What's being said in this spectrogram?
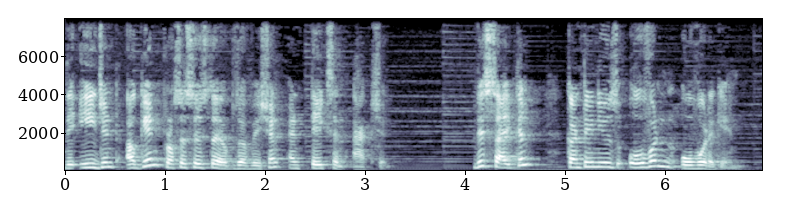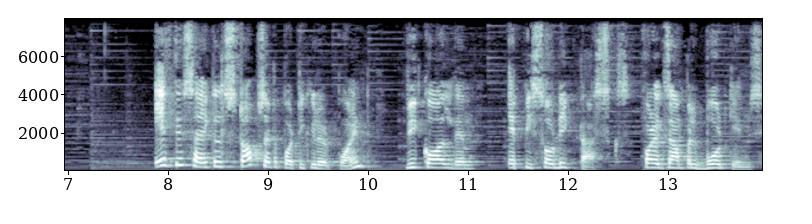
the agent again processes the observation and takes an action. This cycle continues over and over again. If this cycle stops at a particular point, we call them episodic tasks. For example, board games.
